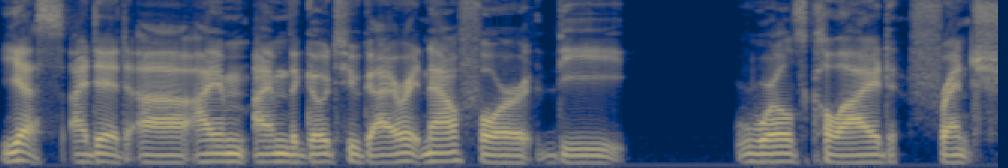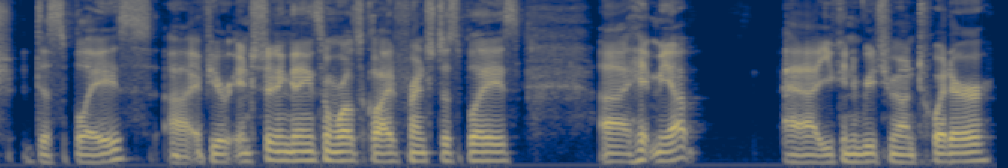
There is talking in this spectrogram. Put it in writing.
Yes, I did. Uh, I am I am the go to guy right now for the Worlds Collide French displays. Uh, if you're interested in getting some Worlds Collide French displays, uh, hit me up. Uh, you can reach me on Twitter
